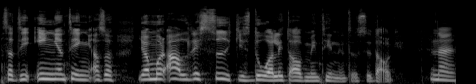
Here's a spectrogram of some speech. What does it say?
Så att det är ingenting, alltså jag mår aldrig psykiskt dåligt av min tinnitus idag. Nej.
